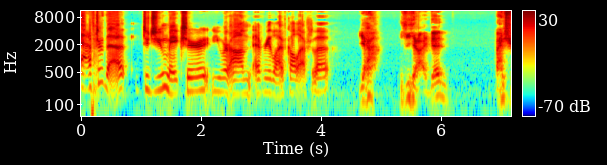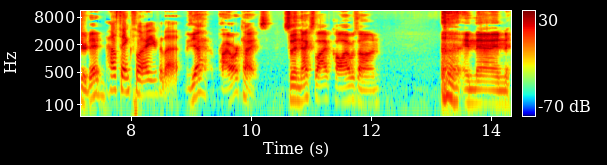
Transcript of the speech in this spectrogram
After that, did you make sure you were on every live call after that? yeah, yeah, I did. I sure did. How thankful are you for that? Yeah, prioritize. So the next live call I was on, and then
